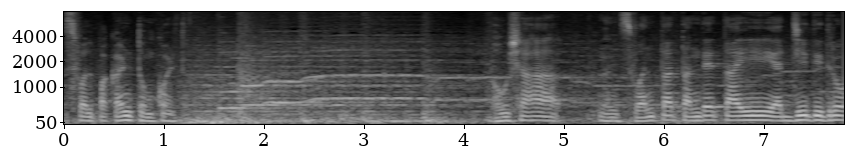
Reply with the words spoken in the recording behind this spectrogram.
ಸ್ವಲ್ಪ ಕಣ್ಣು ತುಂಬಿಕೊಳ್ತು. ಬಹುಶಃ ನನ್ನ ಸ್ವಂತ ತಂದೆ ತಾಯಿ, ಅಜ್ಜಿ ಇದ್ದಿದ್ರು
